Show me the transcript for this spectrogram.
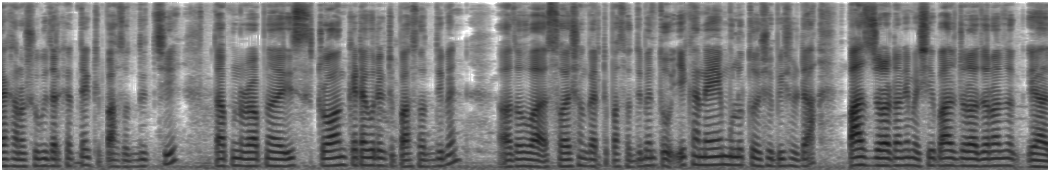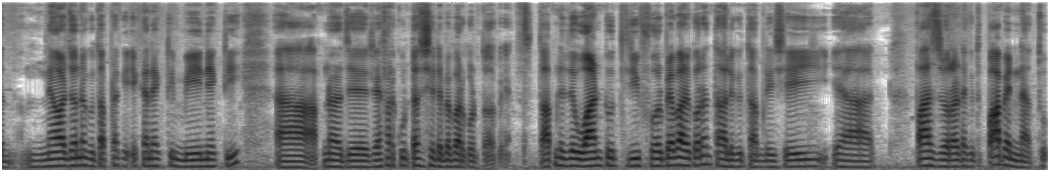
দেখানোর সুবিধার ক্ষেত্রে একটি পাসওয়ার্ড দিচ্ছি। তো আপনারা আপনার স্ট্রং ক্যাটাগরি একটি পাসওয়ার্ড দিবেন, অথবা ছয় সংখ্যার একটি পাসওয়ার্ড দিবেন। তো এখানে মূলত এসে বিষয়টা, পাঁচ ডলারটা নেবে সেই পাঁচ ডলার নেওয়ার জন্য কিন্তু আপনাকে এখানে একটি মেইন একটি আপনার যে রেফার কোডটা সেটা ব্যবহার করতে হবে। তো আপনি যে ওয়ান টু থ্রি ফোর ব্যবহার করেন, তাহলে কিন্তু আপনি সেই পাঁচ ডলারটা কিন্তু পাবেন না। তো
